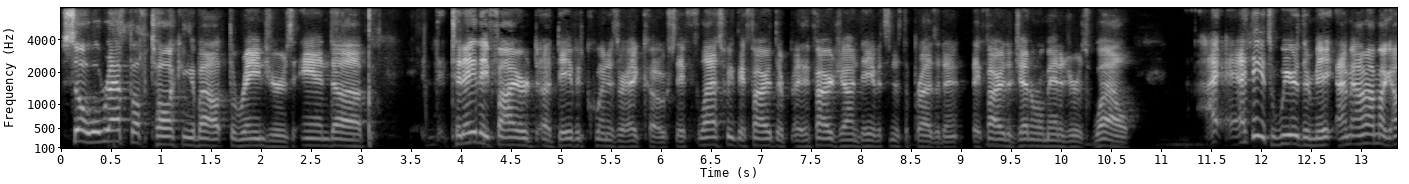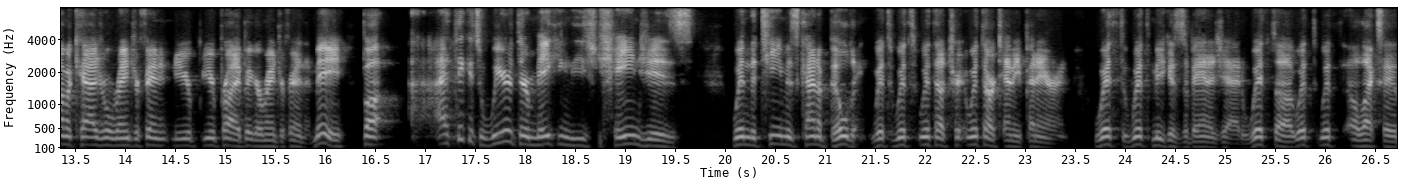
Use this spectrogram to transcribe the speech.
So we'll wrap up talking about the Rangers and. uh Today they fired uh, David Quinn as their head coach. They last week they fired their they fired John Davidson as the president. They fired the general manager as well. I, I think it's weird they're making. I'm, I'm, a, I'm a casual Ranger fan. You're, you're probably a bigger Ranger fan than me, but I think it's weird they're making these changes when the team is kind of building with with with uh, with Artemi Panarin, with with Mika Zibanejad, with uh, with with Alexei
